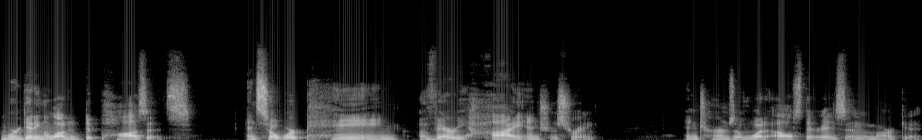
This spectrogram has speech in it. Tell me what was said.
we're getting a lot of deposits. And so we're paying a very high interest rate in terms of what else there is in the market.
